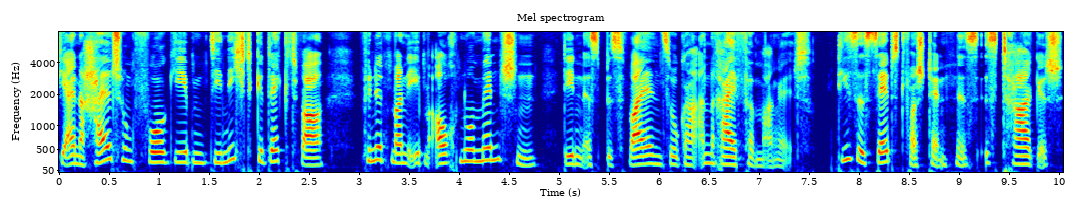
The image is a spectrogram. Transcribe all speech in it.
die eine Haltung vorgeben, die nicht gedeckt war, findet man eben auch nur Menschen, denen es bisweilen sogar an Reife mangelt. Dieses Selbstverständnis ist tragisch,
